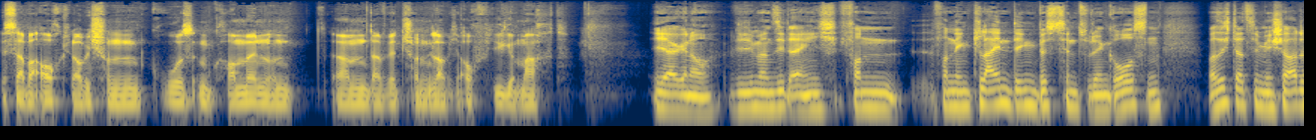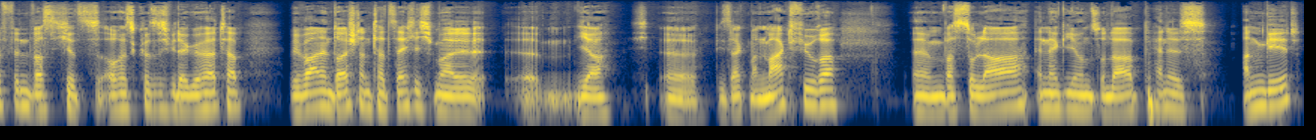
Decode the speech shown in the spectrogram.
ist aber auch, glaube ich, schon groß im Kommen und ähm, da wird schon, glaube ich, auch viel gemacht. Ja, genau. Wie man sieht eigentlich von, von den kleinen Dingen bis hin zu den großen. Was ich da ziemlich schade finde, was ich jetzt auch erst kürzlich wieder gehört habe, wir waren in Deutschland tatsächlich mal, ähm, ja, äh, wie sagt man, Marktführer, ähm, was Solarenergie und Solarpanels angeht.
